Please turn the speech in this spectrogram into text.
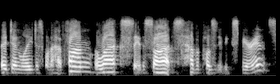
they generally just want to have fun, relax, see the sights, have a positive experience.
